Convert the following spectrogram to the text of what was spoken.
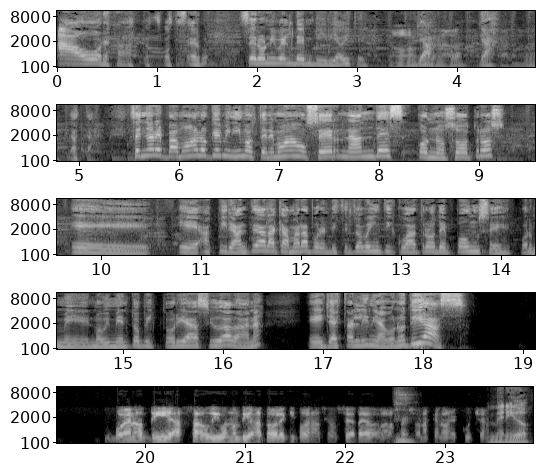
ahora. Son cero, cero nivel de envidia, ¿viste? No, Ya, para nada. ya. Para nada. Ya está. Señores, vamos a lo que vinimos. Tenemos a José Hernández con nosotros, eh, eh, aspirante a la Cámara por el Distrito 24 de Ponce, por el movimiento Victoria Ciudadana. Eh, ya está en línea. Buenos días. Buenos días, Saudi. Buenos días a todo el equipo de Nación Z y a todas las personas que nos escuchan. Bienvenido.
